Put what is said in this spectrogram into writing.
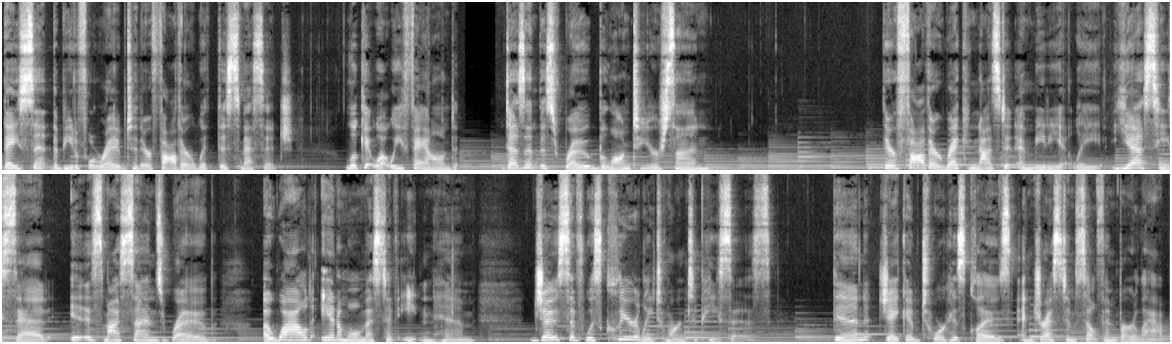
They sent the beautiful robe to their father with this message Look at what we found. Doesn't this robe belong to your son? Their father recognized it immediately. Yes, he said, it is my son's robe. A wild animal must have eaten him. Joseph was clearly torn to pieces. Then Jacob tore his clothes and dressed himself in burlap.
